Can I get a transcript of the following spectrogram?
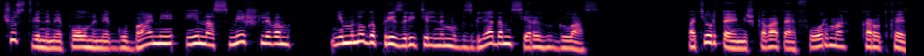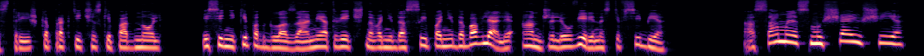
чувственными полными губами и насмешливым, немного презрительным взглядом серых глаз. Потертая мешковатая форма, короткая стрижка практически под ноль — и синяки под глазами от вечного недосыпа не добавляли Анджеле уверенности в себе. А самое смущающее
